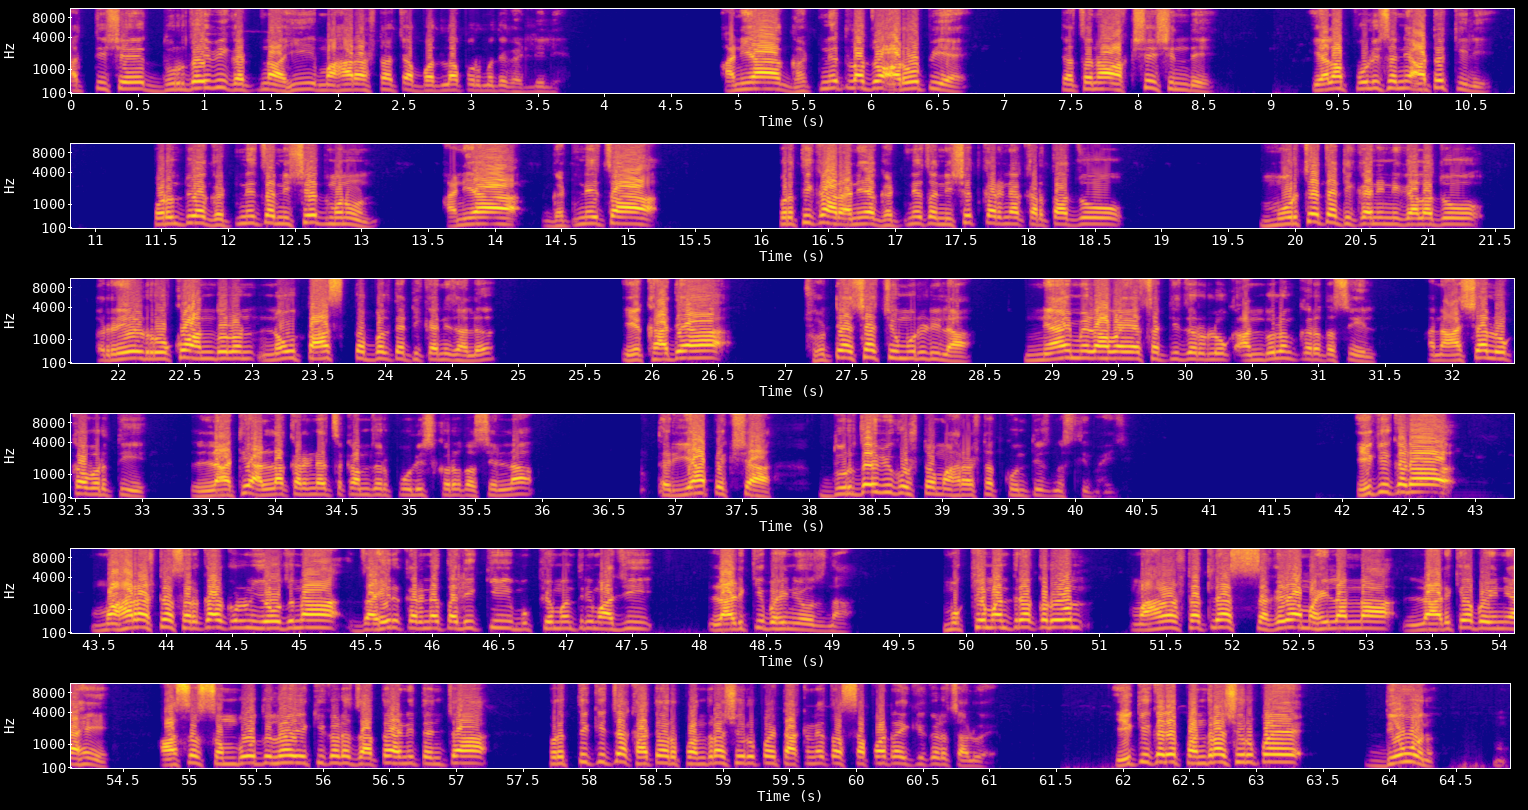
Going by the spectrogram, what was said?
अतिशय दुर्दैवी घटना ही महाराष्ट्राच्या बदलापूरमध्ये घडलेली आहे. आणि या घटनेतला जो आरोपी आहे त्याचं नाव अक्षय शिंदे याला पोलिसांनी अटक केली. परंतु या घटनेचा निषेध म्हणून आणि या घटनेचा प्रतिकार आणि या घटनेचा निषेध करण्याकरता जो मोर्चा त्या ठिकाणी निघाला जो रेल रोको आंदोलन नऊ तास तब्बल त्या ठिकाणी झालं. एखाद्या छोट्याशा चिमुरडीला न्याय मिळावा यासाठी जर लोक आंदोलन करत असेल आणि अशा लोकांवरती लाठी हल्ला करण्याचं काम जर पोलीस करत असेल ना तर यापेक्षा दुर्दैवी गोष्ट महाराष्ट्रात कोणतीच नसली पाहिजे. एकीकडं महाराष्ट्र सरकारकडून योजना जाहीर करण्यात आली की मुख्यमंत्री माझी लाडकी बहीण योजना. मुख्यमंत्र्याकडून महाराष्ट्रातल्या सगळ्या महिलांना लाडक्या बहिणी आहे असं संबोधलं एकीकडे जात आहे आणि त्यांच्या प्रत्येकीच्या खात्यावर पंधराशे रुपये टाकण्याचा सपाटा एकीकडे चालू आहे. एकीकडे पंधराशे रुपये देऊन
